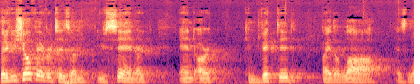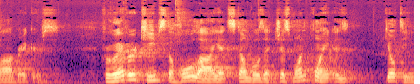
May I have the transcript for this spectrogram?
But if you show favoritism, you sin or, and are convicted by the law as lawbreakers. For whoever keeps the whole law yet stumbles at just one point is guilty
